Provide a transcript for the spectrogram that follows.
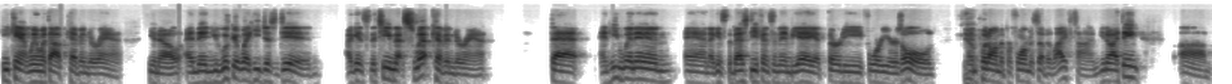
He can't win without Kevin Durant, you know, and then you look at what he just did against the team that swept Kevin Durant that and he went in and against the best defense in the NBA at 34 years old yep. and put on the performance of a lifetime. You know, I think um,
